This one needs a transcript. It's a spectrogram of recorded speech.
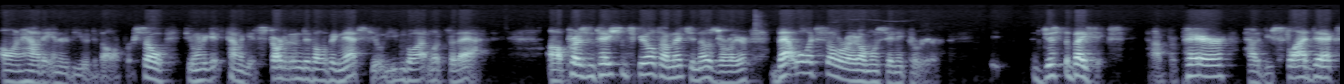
on how to interview a developer. So if you want to get kind of get started on developing that skill, you can go out and look for that. Uh, presentation skills, I mentioned those earlier. That will accelerate almost any career. Just the basics: how to prepare, how to do slide decks,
